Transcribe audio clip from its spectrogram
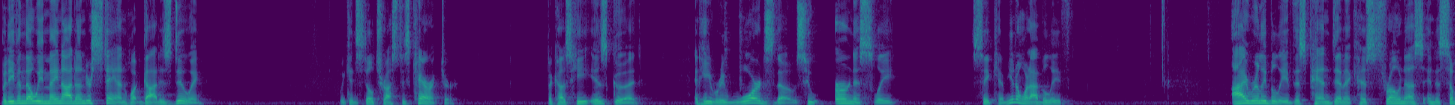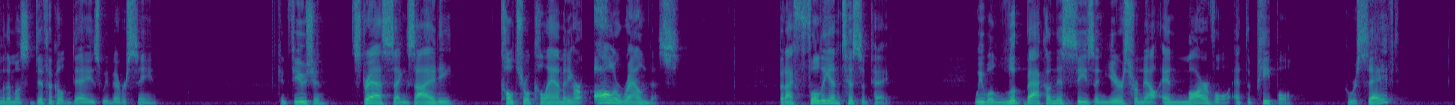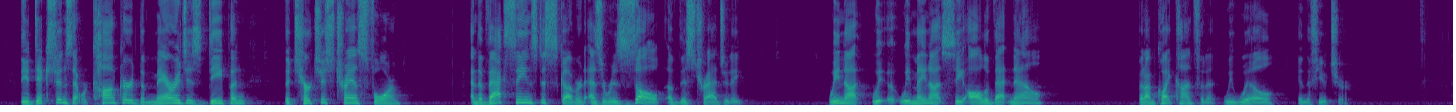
But even though we may not understand what God is doing, we can still trust His character because He is good and He rewards those who earnestly seek Him. You know what I believe? I really believe this pandemic has thrown us into some of the most difficult days we've ever seen. Confusion, stress, anxiety, cultural calamity are all around us. But I fully anticipate we will look back on this season years from now and marvel at the people who were saved, the addictions that were conquered, the marriages deepened, the churches transformed, and the vaccines discovered as a result of this tragedy. We, not, we, we may not see all of that now, but I'm quite confident we will in the future.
